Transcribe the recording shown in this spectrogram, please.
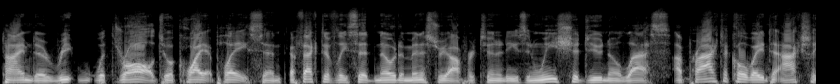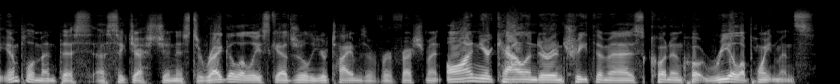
time to re- withdraw to a quiet place and effectively said no to ministry opportunities, and we should do no less. A practical way to actually implement this uh, suggestion is to regularly schedule your times of refreshment on your calendar and treat them as quote unquote real appointments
